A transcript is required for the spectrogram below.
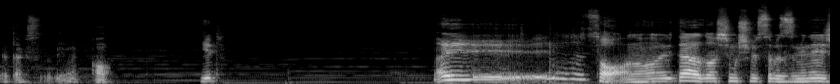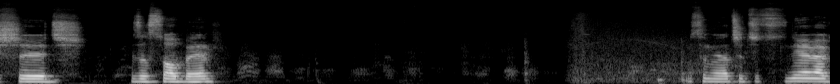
Ja tak sobie zrobimy. O. Git. No i co? No i teraz właśnie musimy sobie zmniejszyć zasoby. W sumie znaczy, czy- nie wiem jak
